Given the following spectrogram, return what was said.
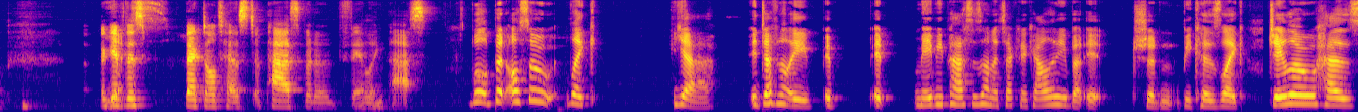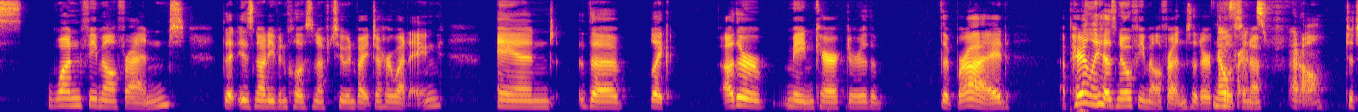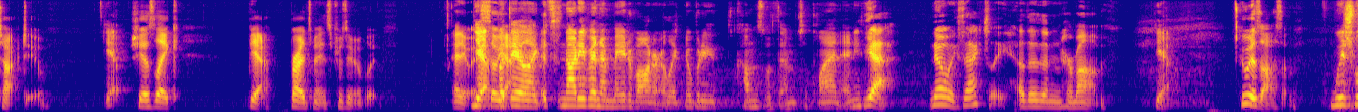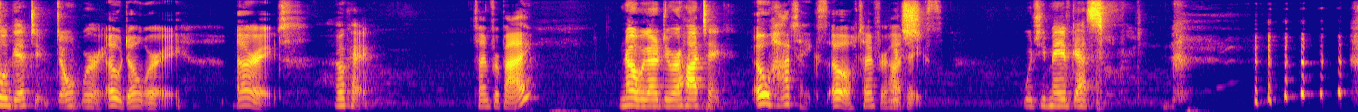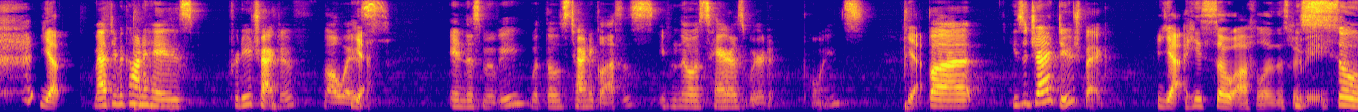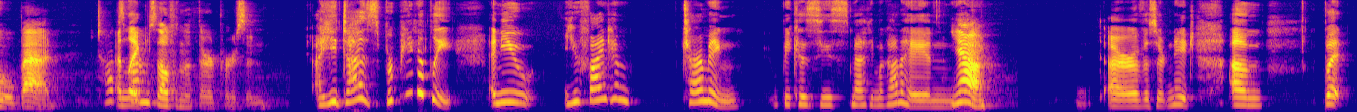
I give this Yes. Bechdel test a pass, but a failing pass. Well, but also like yeah, it definitely it it maybe passes on a technicality, but it shouldn't because like J Lo has one female friend that is not even close enough to invite to her wedding and the like other main character, the the bride, apparently has no female friends that are No close enough at all. to talk to. Yeah. She has like yeah, bridesmaids presumably. Anyway, Yeah, so but yeah, they like it's not even a maid of honor. Like nobody comes with them to plan anything. Yeah. No, exactly. Other than her mom. Yeah. Who is awesome. which we'll get to. Don't worry. Oh, don't worry. All right. Okay. Time for pie? No, we got to do our hot take, Oh, hot takes. Oh, time for hot Which- takes. which you may have guessed. Yep. Matthew McConaughey is pretty attractive, always. Yes. In this movie with those tiny glasses, even though his hair is weird at points. Yeah. But he's a giant douchebag. Yeah, he's so awful in this movie. He's so bad. He Talks And, about like- himself in the third person. Uh, he does repeatedly, and you you find him charming because he's Matthew McConaughey and Yeah. are of a certain age. Um, but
